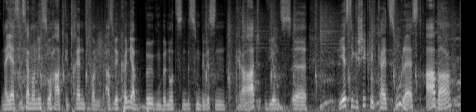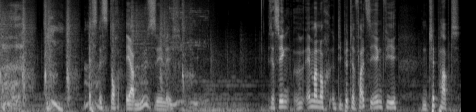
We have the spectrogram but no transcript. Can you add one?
Naja, es ist ja noch nicht so hart getrennt von... Also wir können ja Bögen benutzen bis zum gewissen Grad, wie uns... Äh, wie es die Geschicklichkeit zulässt, aber... Es ist doch eher mühselig. Deswegen äh, immer noch die Bitte, falls ihr irgendwie einen Tipp habt,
